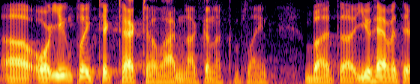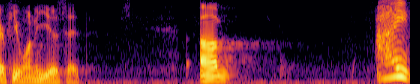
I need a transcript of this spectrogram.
uh, or you can play tic tac toe, I'm not going to complain. But uh, you have it there if you want to use it. Um, I,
